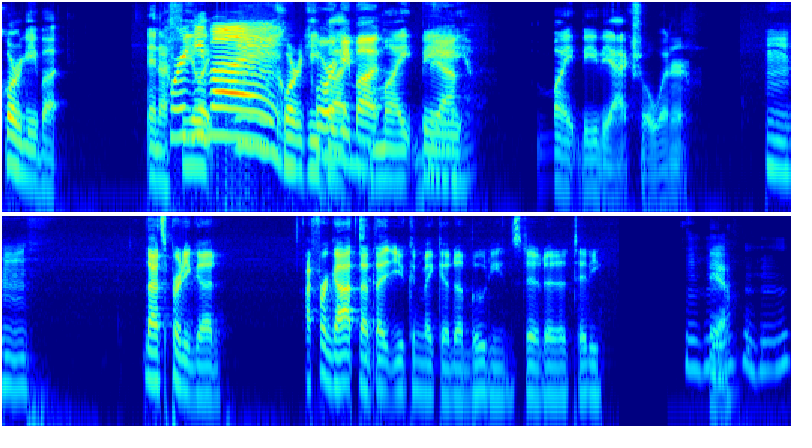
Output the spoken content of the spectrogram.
Corgi butt. And I Corgi feel like butt. Corgi, Corgi butt, butt. might be Yeah. might be the actual winner. hmm That's pretty good. I forgot that that you can make it a booty instead of a titty. Mhm, Yeah. mhm.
